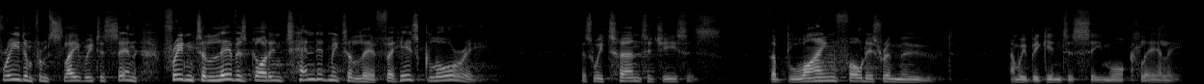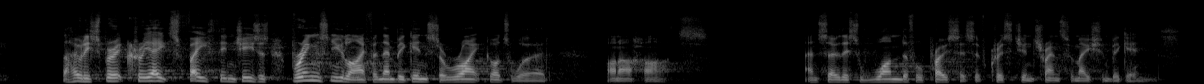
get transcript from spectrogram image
freedom from slavery to sin, freedom to live as God intended me to live for His glory. As we turn to Jesus, the blindfold is removed and we begin to see more clearly. The Holy Spirit creates faith in Jesus, brings new life, and then begins to write God's word on our hearts. And so this wonderful process of Christian transformation begins.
